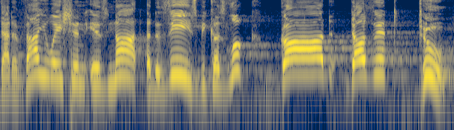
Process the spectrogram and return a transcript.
that evaluation is not a disease because look, God does it too.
